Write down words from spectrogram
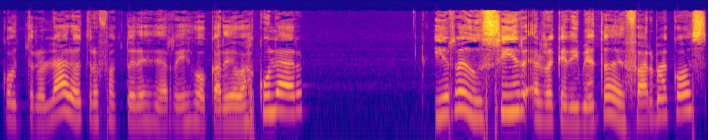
controlar otros factores de riesgo cardiovascular y reducir el requerimiento de fármacos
